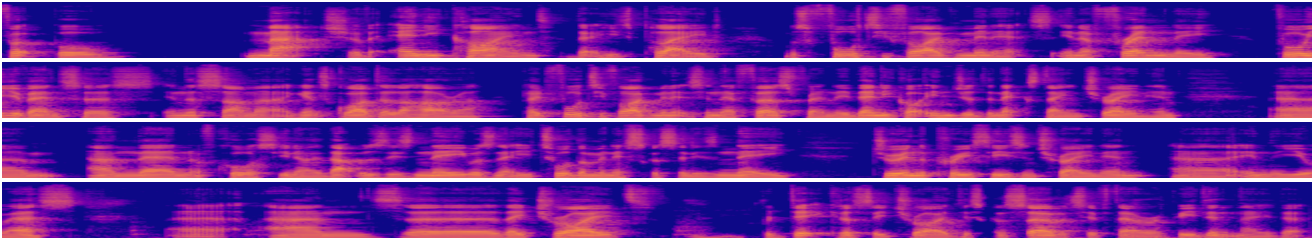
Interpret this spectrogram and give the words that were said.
football match of any kind that he's played was 45 minutes in a friendly for Juventus in the summer against Guadalajara. Played 45 minutes in their first friendly. Then he got injured the next day in training. Um, and then, of course, you know, that was his knee, wasn't it? He tore the meniscus in his knee during the preseason training uh, in the US. Uh, and uh, they tried, ridiculously tried this conservative therapy, didn't they? That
